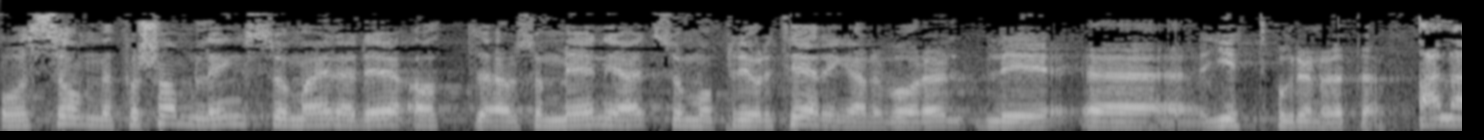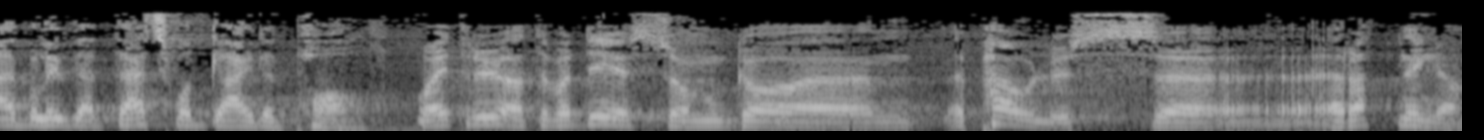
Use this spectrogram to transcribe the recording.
Og som forsamling så mener jeg det at altså menighet så må prioriteringene våre bli eh, gitt på grunn av dette. And I believe that that's what guided Paul. Og jeg tror at det var det som ga eh, Paulus eh, retninga.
